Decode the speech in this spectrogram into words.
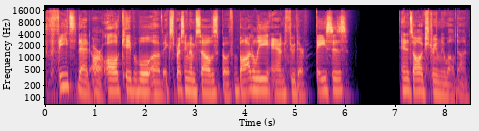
feet that are all capable of expressing themselves both bodily and through their faces, and it's all extremely well done.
